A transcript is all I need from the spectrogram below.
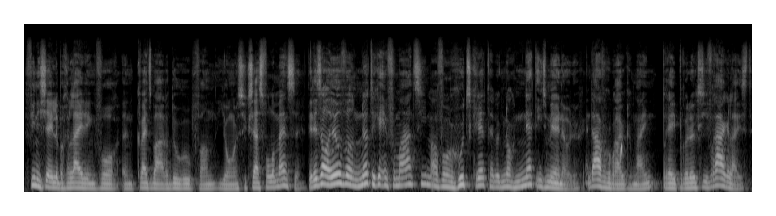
Financiële begeleiding voor een kwetsbare doelgroep van jonge, succesvolle mensen. Dit is al heel veel nuttige informatie, maar voor een goed script heb ik nog net iets meer nodig. En daarvoor gebruik ik mijn pre-productie vragenlijst.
